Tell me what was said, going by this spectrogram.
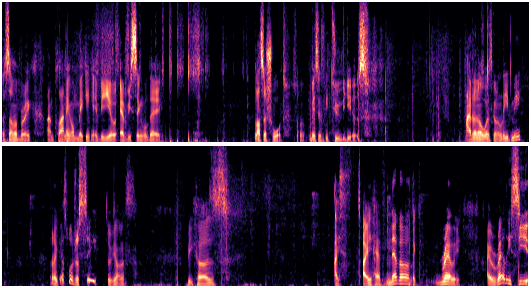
the summer break, I'm planning on making a video every single day, plus a short, so basically two videos. I don't know where it's gonna lead me, but I guess we'll just see, to be honest, because I I have never like rarely I rarely see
